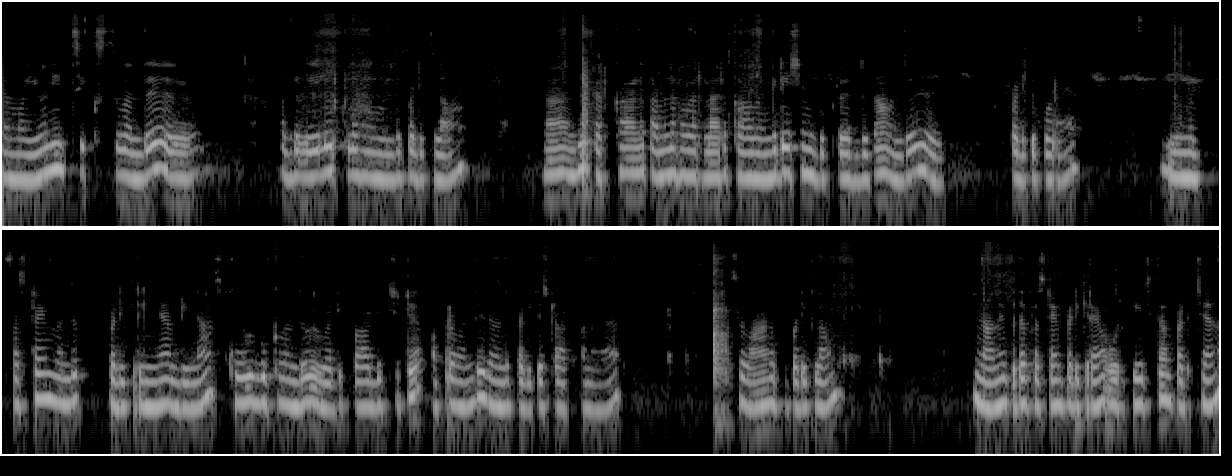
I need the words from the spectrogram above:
நம்ம யூனிட் சிக்ஸ்த்து வந்து அதில் வேலூர் கிழமை வந்து படிக்கலாம். நான் வந்து தற்கால தமிழக வரலாறு கா வெங்கடேஷன் புக்கில் இருந்து தான் வந்து படிக்க போகிறேன் நீங்கள் ஃபஸ்ட் டைம் வந்து படிக்கிறீங்க அப்படின்னா ஸ்கூல் புக்கு வந்து ஒரு வாட்டி படிச்சுட்டு அப்புறம் வந்து இதை வந்து படிக்க ஸ்டார்ட் பண்ணுங்கள் ஸோ வாங்க இப்போ படிக்கலாம். நானும் இப்போ தான் ஃபஸ்ட் டைம் படிக்கிறேன். ஒரு பேஜ் தான் படித்தேன்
